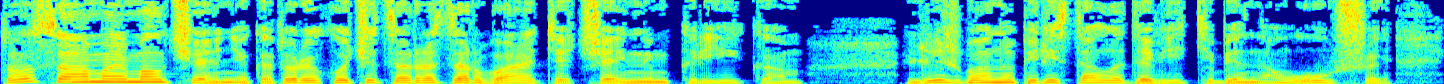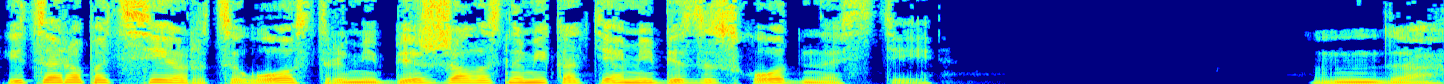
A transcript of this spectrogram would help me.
То самое молчание, которое хочется разорвать отчаянным криком, лишь бы оно перестало давить тебе на уши и царапать сердце острыми, безжалостными когтями безысходности. Да,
